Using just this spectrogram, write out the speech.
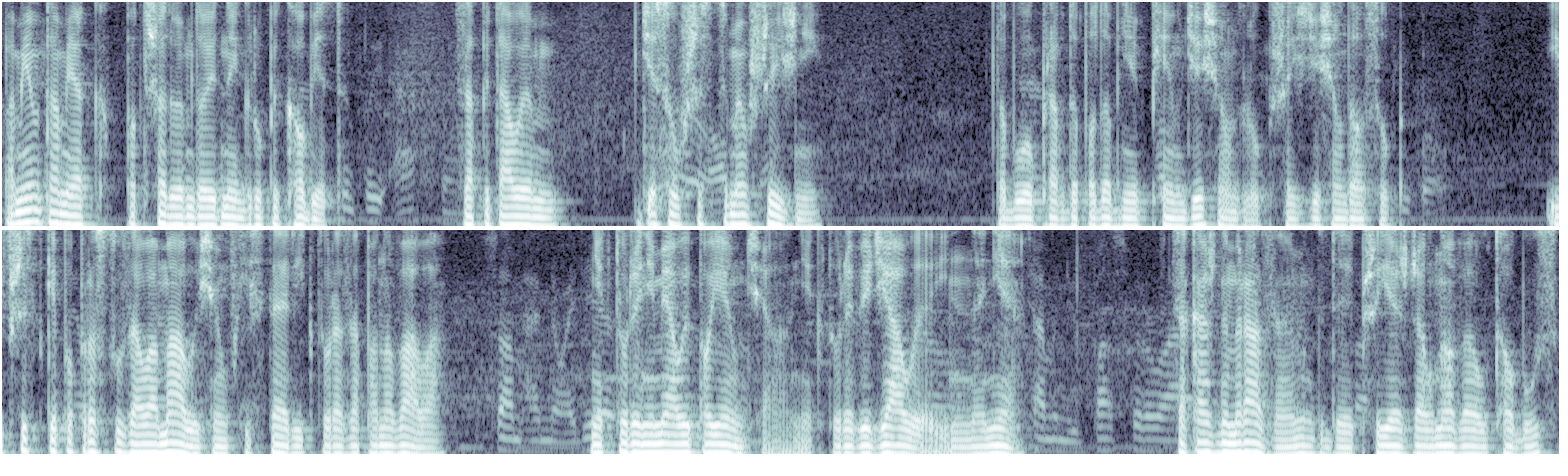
Pamiętam, jak podszedłem do jednej grupy kobiet. Zapytałem, gdzie są wszyscy mężczyźni. To było prawdopodobnie 50 lub 60 osób. I wszystkie po prostu załamały się w histerii, która zapanowała. Niektóre nie miały pojęcia, niektóre wiedziały, inne nie. Za każdym razem, gdy przyjeżdżał nowy autobus,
